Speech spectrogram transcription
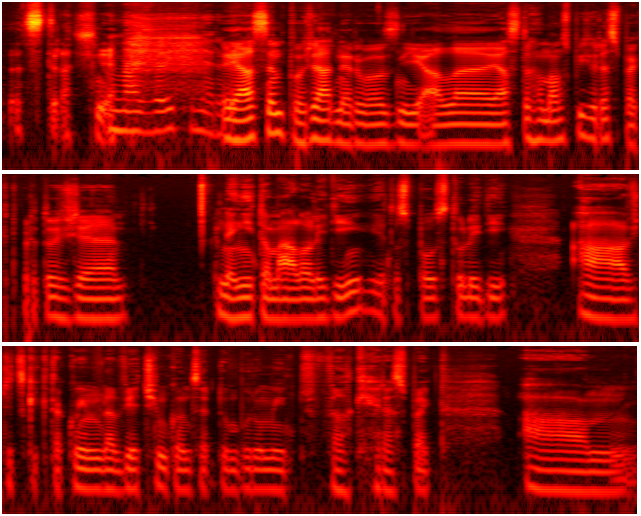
Strašně. Máš veliký nervy. Já jsem pořád nervózní, ale já z toho mám spíš respekt, protože není to málo lidí, je to spoustu lidí a vždycky k takovýmhle větším koncertům budu mít velký respekt. A mm,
